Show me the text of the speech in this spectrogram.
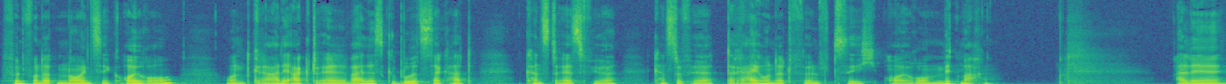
590 Euro und gerade aktuell, weil es Geburtstag hat, kannst du es für, kannst du für 350 Euro mitmachen. Alle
